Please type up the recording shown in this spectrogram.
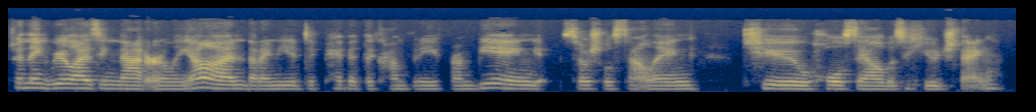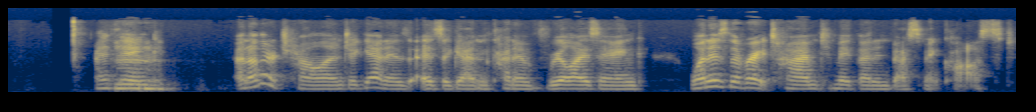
So I think realizing that early on that I needed to pivot the company from being social selling to wholesale was a huge thing. I think mm another challenge again is, is again kind of realizing when is the right time to make that investment cost.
